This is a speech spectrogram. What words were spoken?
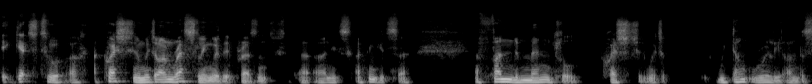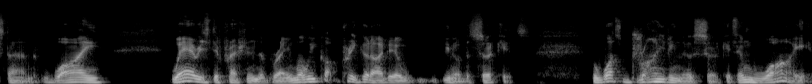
it gets to a, question which I'm wrestling with at present, uh, and it's I think it's a a fundamental question which we don't really understand. Why, where is depression in the brain? Well, we've got a pretty good idea, you know, the circuits, but what's driving those circuits and why?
